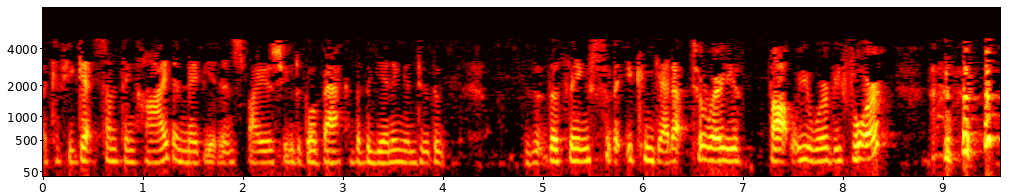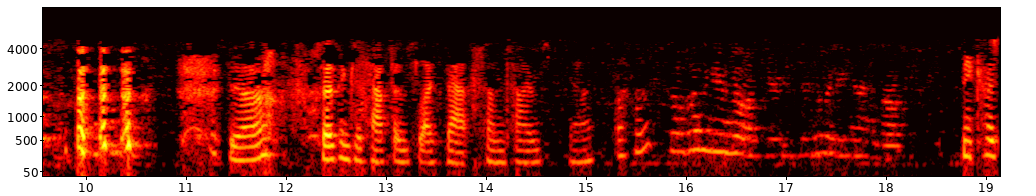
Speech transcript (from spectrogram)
Like if you get something high, then maybe it inspires you to go back at the beginning and do the the, the things so that you can get up to where you thought you were before. yeah. So I think it happens like that sometimes. Yeah. Uh-huh. So how do you know if you're, if you're really hearing about? Because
